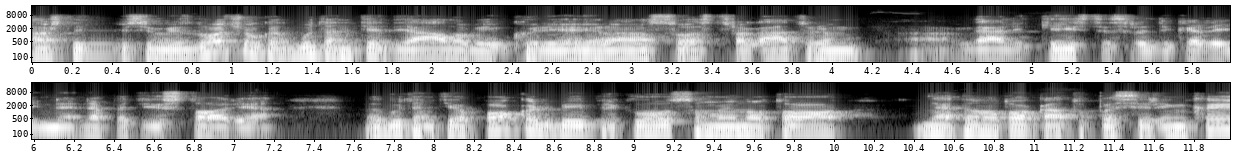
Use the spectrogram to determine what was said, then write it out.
aš taip įsivaizduočiau, kad būtent tie dialogai, kurie yra su astragatorium gali keistis radikaliai, ne, ne pati istorija, bet būtent tie pokalbiai priklausomai nuo to, net ne nuo to, ką tu pasirinkai,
